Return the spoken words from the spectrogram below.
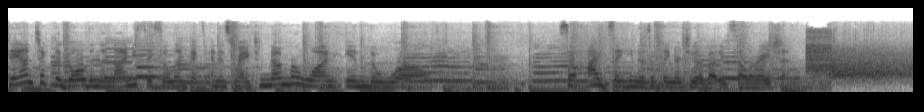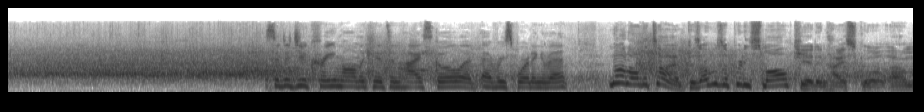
Dan took the gold in the 96 Olympics and is ranked number one in the world. So I'd say he knows a thing or two about acceleration. So did you cream all the kids in high school at every sporting event? Not all the time, because I was a pretty small kid in high school. Um,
